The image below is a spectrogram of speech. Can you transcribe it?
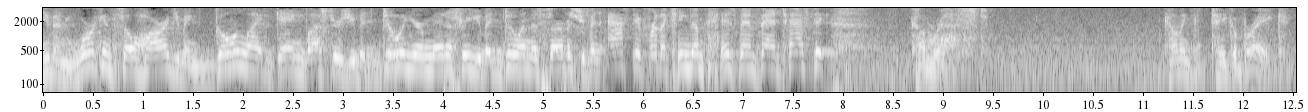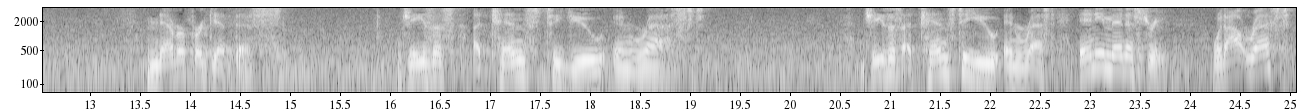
You've been working so hard. You've been going like gangbusters. You've been doing your ministry. You've been doing the service. You've been active for the kingdom. It's been fantastic. Come rest. Come and take a break. Never forget this. Jesus attends to you in rest. Jesus attends to you in rest. Any ministry without rest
